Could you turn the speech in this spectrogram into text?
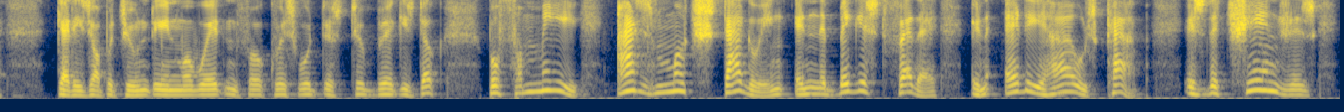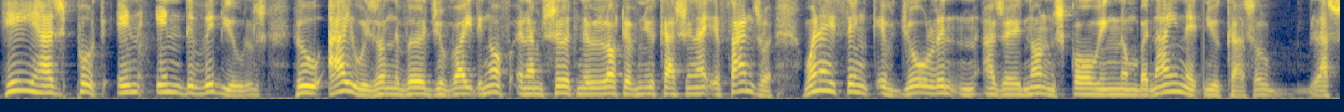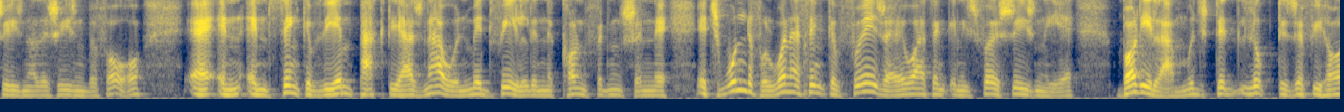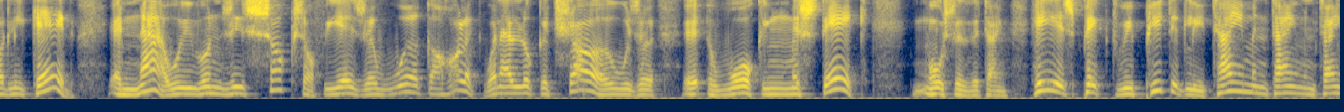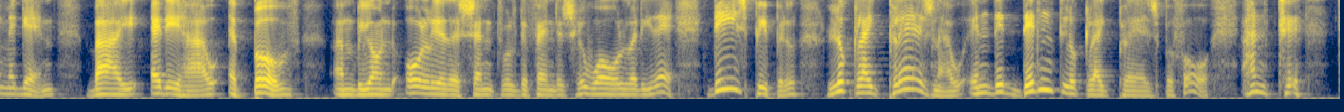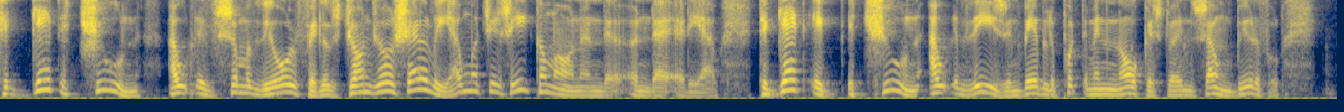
get his opportunity, and we're waiting for Chris Wood to, to break his duck. But for me, as much staggering in the biggest feather in Eddie Howe's cap is the changes he has put in individuals who I was on the verge of writing off, and I'm certain a lot of Newcastle United fans were. When I think of Joelinton as a non scoring number nine at Newcastle, last season or the season before, uh, and and think of the impact he has now in midfield and the confidence and the, it's wonderful. When I think of Fraser, who I think in his first season here, body language did looked as if he hardly cared, and now he runs his socks off. He is a workaholic. When I look at Schär, who was a, a, a walking mistake most of the time. He is picked repeatedly, time and time and time again, by Eddie Howe above and beyond all the other central defenders who were already there. These people look like players now, and they didn't look like players before. And to to get a tune out of some of the old fiddles, Jonjo Shelvey, how much has he come on under, under Eddie Howe? To get a, a tune out of these and be able to put them in an orchestra and sound beautiful,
